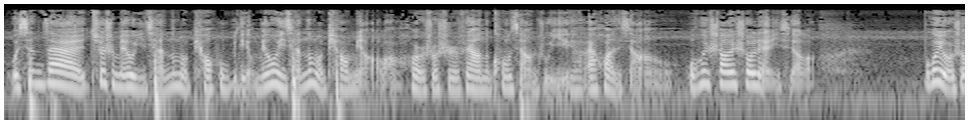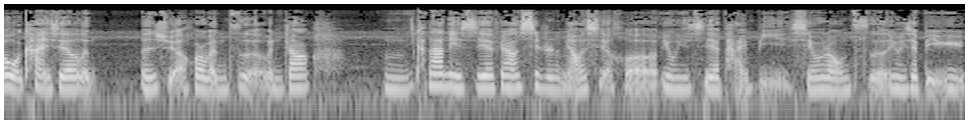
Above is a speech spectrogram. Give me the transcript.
我现在确实没有以前那么飘忽不定，没有以前那么缥缈了，或者说是非常的空想主义、爱幻想。我会稍微收敛一些了。不过有时候我看一些文。文学或者文字文章，嗯，看他那些非常细致的描写和用一些排比、形容词，用一些比喻，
